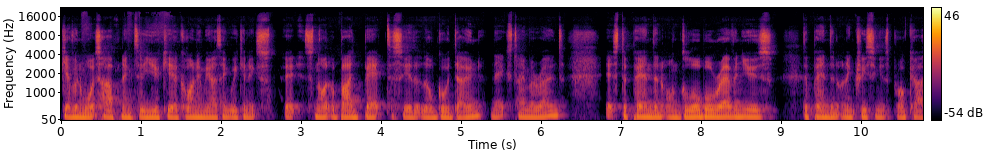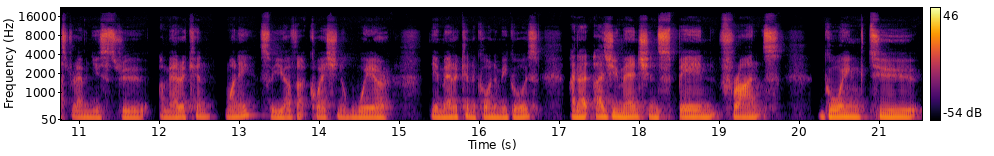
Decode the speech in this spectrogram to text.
given what's happening to the UK economy, I think we can. Ex- it's not a bad bet to say that they'll go down next time around. It's dependent on global revenues, dependent on increasing its broadcast revenues through American money. So you have that question of where the American economy goes. And as you mentioned, Spain, France, going to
